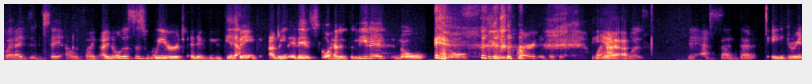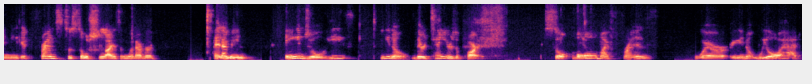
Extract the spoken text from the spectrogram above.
but I did say, I was like, I know this is weird, and if you Yeah. think, I mean, it is, go ahead and delete it. No, no feeling hurt. It's okay. What Yeah. happened was they had said that Adrian needed friends to socialize and whatever. And I mean, Angel, he's, you know, they're 10 years apart. So all my friends were, you know we all had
